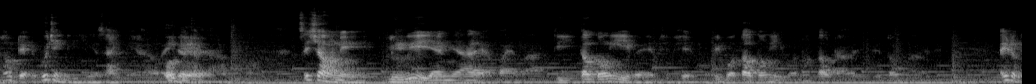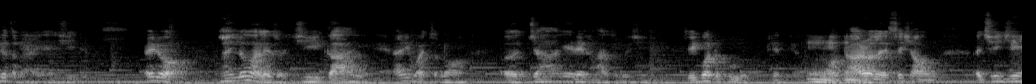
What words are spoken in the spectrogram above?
ဟုတ်တယ်အခုချိန်ကြီးရင်ဆိုင်နေရတော့အဲ့ဒါကစစ်ချောင်းနေလူကြီးရမ်းများတဲ့အပိုင်းမှာဒီတောက်သုံးရည်ပဲဖြစ်ဖြစ်ဒီပေါ်တောက်သုံးရည်ပေါ့နော်တောက်တာပဲဖြစ်ဖြစ်တောက်တာပဲဖြစ်အဲ့တော့ပြဿနာရရှိတယ်အဲ့တော့ဘာလို့ရလဲဆိုရေကားနေတယ်အဲ့ဒီမှာကျွန်တော်ကြားခဲ့တဲ့ဟာဆိုလို့ရှိရင်ဈေးကွက်တစ်ခုလိုဖြစ်နေတယ်ပေါ့နော်ဒါကတော့လေစစ်ချောင်း အချင်းချင်း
